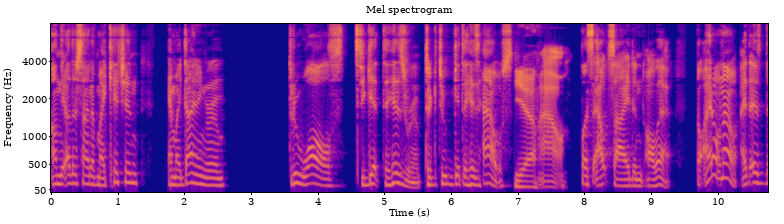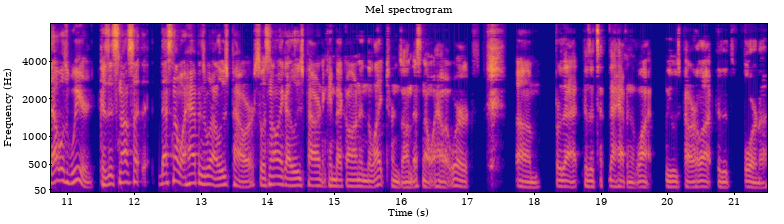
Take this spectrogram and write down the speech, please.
on the other side of my kitchen and my dining room through walls to get to his room, to, to get to his house, Yeah. wow. plus outside and all that. So I don't know. I, it- that was weird because it's not, that's not what happens when I lose power. So it's not like I lose power and it came back on and the light turns on. That's not how it works um, for that because it's that happens a lot. We lose power a lot because it's Florida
